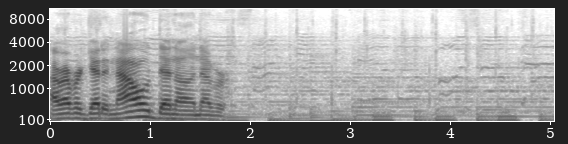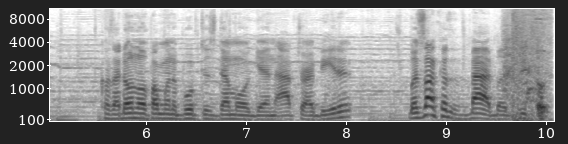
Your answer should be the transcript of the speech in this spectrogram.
However, get it now, then uh, never. Cause I don't know if I'm gonna boot this demo again after I beat it, but it's not cause it's bad, but it's because-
